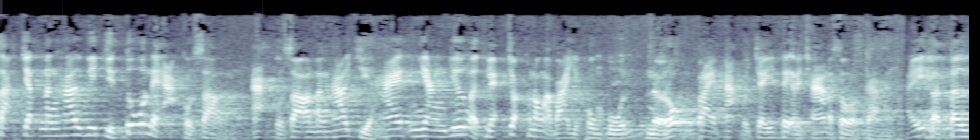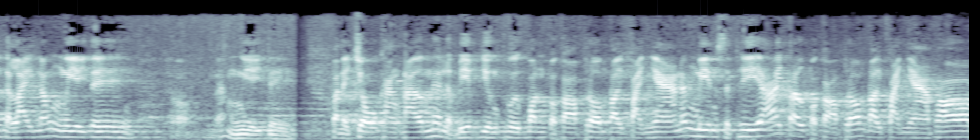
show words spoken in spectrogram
សៈចិត្តនឹងហើយវាជាតួនៃអកុសលអកុសលនឹងហើយជាហេតុញ៉ាំងយើងឲ្យធ្លាក់ចុះក្នុងអបាយភូមិ4នរកប្រែតអបជ័យតិរិឆានអសុរកាយហើយតទៅកន្លែងហ្នឹងងាយទេណាងាយទេប៉ុន្តែចូលខាងដើមនេះរបៀបយើងធ្វើបន់ប្រកបព្រមដោយបញ្ញាហ្នឹងមានសទ្ធាហើយត្រូវប្រកបព្រមដោយបញ្ញាផង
